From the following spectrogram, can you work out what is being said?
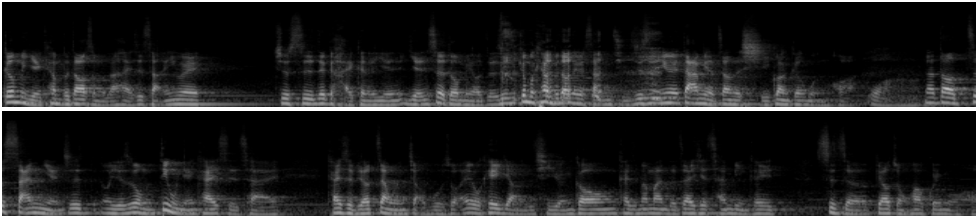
根本也看不到什么蓝海市场，因为就是那个海可能颜颜色都没有，就是根本看不到那个商机，就是因为大家没有这样的习惯跟文化。哇，那到这三年，就是呃也是我们第五年开始才开始比较站稳脚步，说，哎，我可以养得起员工，开始慢慢的在一些产品可以试着标准化、规模化。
